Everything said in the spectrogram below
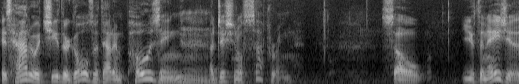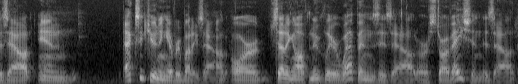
is how to achieve their goals without imposing additional suffering. So euthanasia is out and executing everybody's out, or setting off nuclear weapons is out, or starvation is out.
